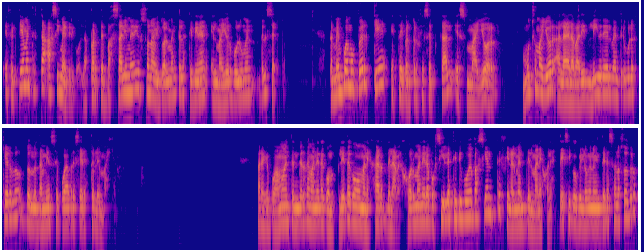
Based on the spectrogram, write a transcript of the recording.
efectivamente está asimétrico. Las partes basal y medio son habitualmente las que tienen el mayor volumen del septo. También podemos ver que esta hipertrofia septal es mayor mucho mayor a la de la pared libre del ventrículo izquierdo, donde también se puede apreciar esto en la imagen. Para que podamos entender de manera completa cómo manejar de la mejor manera posible a este tipo de pacientes, finalmente el manejo anestésico, que es lo que nos interesa a nosotros,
